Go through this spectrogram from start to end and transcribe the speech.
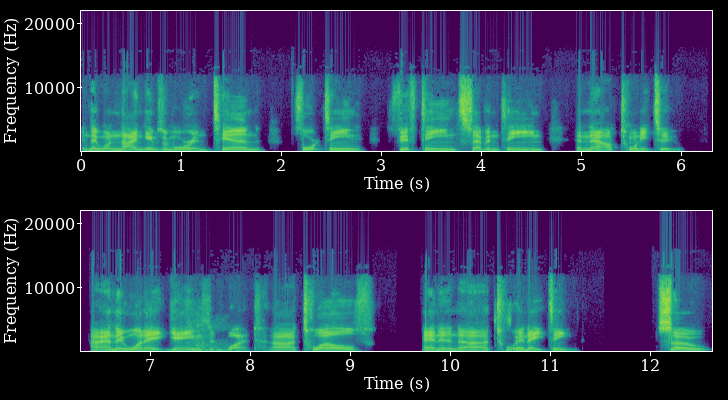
and they won nine games or more in 10, 14, 15, 17, and now 22. Uh, and they won eight games in what? Uh, 12 and in uh, tw- in 18. So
